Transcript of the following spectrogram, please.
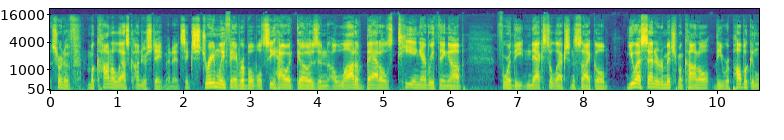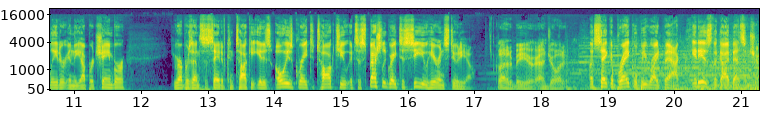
sort of McConnell-esque understatement. It's extremely favorable. We'll see how it goes, and a lot of battles teeing everything up for the next election cycle. U.S. Senator Mitch McConnell, the Republican leader in the upper chamber, He represents the state of Kentucky. It is always great to talk to you. It's especially great to see you here in studio. Glad to be here. I enjoyed it. Let's take a break. We'll be right back. It is The Guy Benson Show.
